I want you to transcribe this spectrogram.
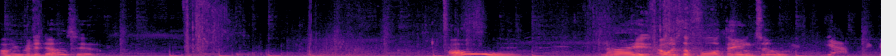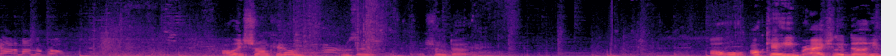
Oh, he really does hit. Oh, nice. Oh, it's the full thing too. Yes, we got him on the rope. Oh, he shrunk him. Let me see. Let's shoot that. Oh, okay. He actually does. He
